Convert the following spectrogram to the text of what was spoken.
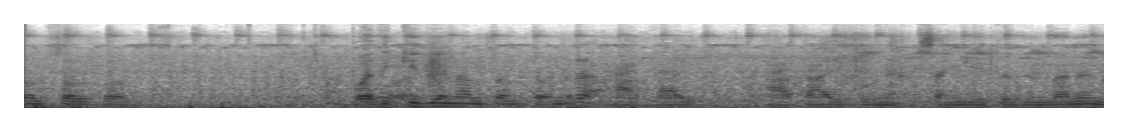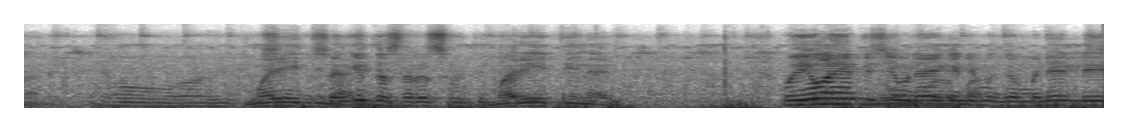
ಒಂದು ಸ್ವಲ್ಪ ಬದುಕಿದ್ದೇನಂತಂತಂದ್ರೆ ಆ ತಾಯಿ ಆ ತಾಯಿ ಪುಣ್ಯ. ಸಂಗೀತದಿಂದನೇ ನನಗೆ ಹ್ಮ್, ಮರೀತೀನಿ. ಸಂಗೀತ ಸರಸ್ವತಿ ಮರೀತೀನಿ ಅಲ್ಲಿ ವೈವಾಹಿಕ ಜೀವನ ಹೇಗೆ ನಿಮಗೆ ಮನೆಯಲ್ಲಿ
